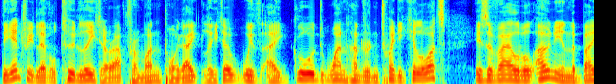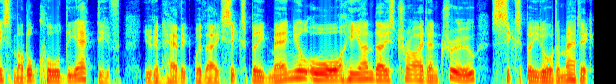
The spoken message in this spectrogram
The entry level 2 litre up from 1.8 litre with a good 120 kilowatts is available only in the base model called the Active. You can have it with a 6 speed manual or Hyundai's tried and true 6 speed automatic.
